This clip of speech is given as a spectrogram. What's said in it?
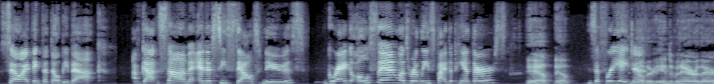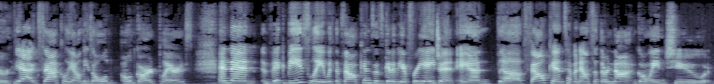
So I think that they'll be back. I've got some NFC South news. Greg Olsen was released by the Panthers. Yep, yep. He's a free agent. Another end of an era there. Yeah, exactly. All these old old guard players. And then Vic Beasley with the Falcons is going to be a free agent and the Falcons have announced that they're not going to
